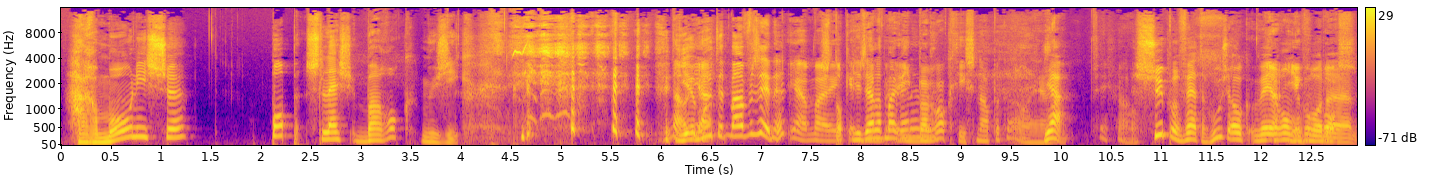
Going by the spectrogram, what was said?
harmonische pop slash barok muziek. Nou, je ja. moet het maar verzinnen. Ja, maar Stop ik- jezelf die- maar die in. barok, die snap ik al. Ja. Ja, wel. super vette hoes ook wederom Jeroen voor, de,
